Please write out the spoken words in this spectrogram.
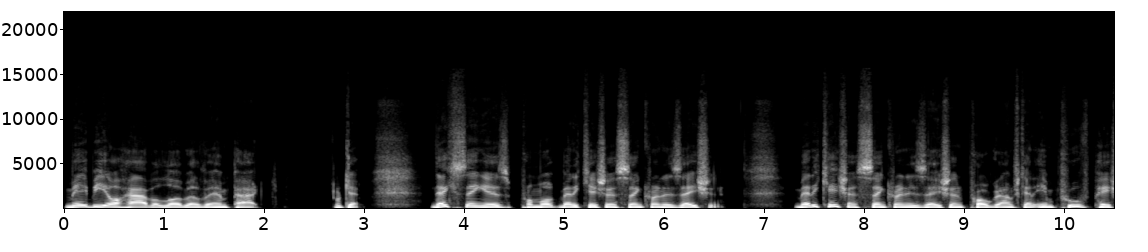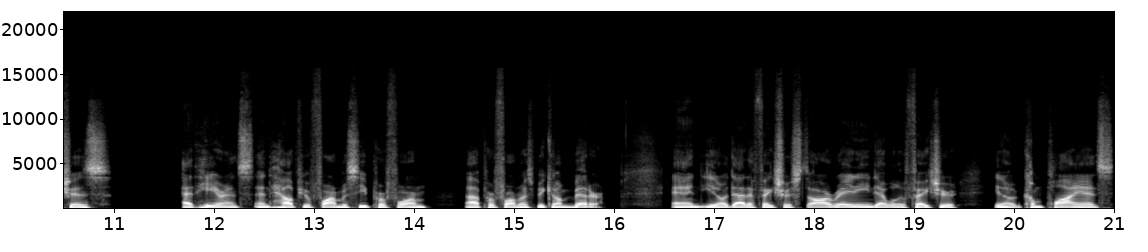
maybe it'll have a little bit of impact. Okay. Next thing is promote medication synchronization. Medication synchronization programs can improve patients' adherence and help your pharmacy perform uh, performance become better. And you know that affects your star rating. That will affect your you know compliance.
